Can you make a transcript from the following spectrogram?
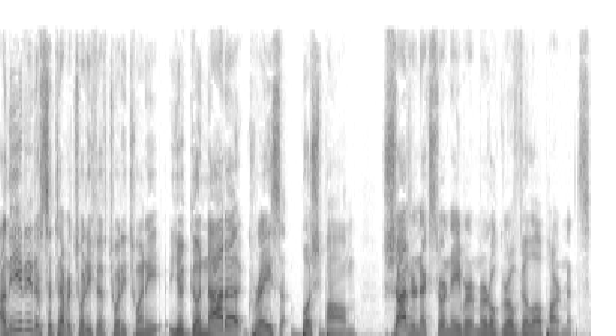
On the evening of September 25th, 2020, Yagonada Grace Bushbaum shot her next door neighbor at Myrtle Grove Villa Apartments.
